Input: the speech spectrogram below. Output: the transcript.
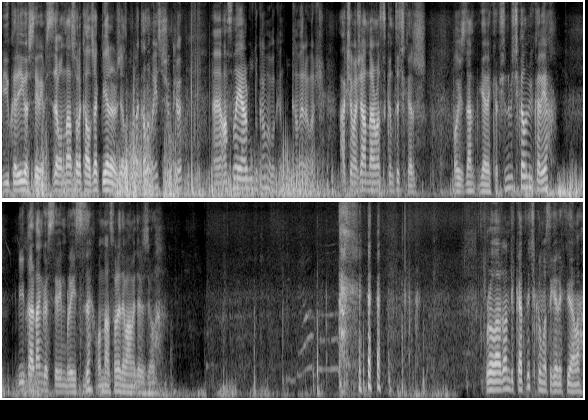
Bir yukarıyı göstereyim size. Ondan sonra kalacak bir yer arayacağız. Burada kalamayız çünkü e, aslında yer bulduk ama bakın kamera var. Akşama jandarma sıkıntı çıkarır. O yüzden gerek yok. Şimdi bir çıkalım yukarıya. Bir yukarıdan göstereyim burayı size. Ondan sonra devam ederiz yola. Buralardan dikkatli çıkılması gerekiyor ama.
